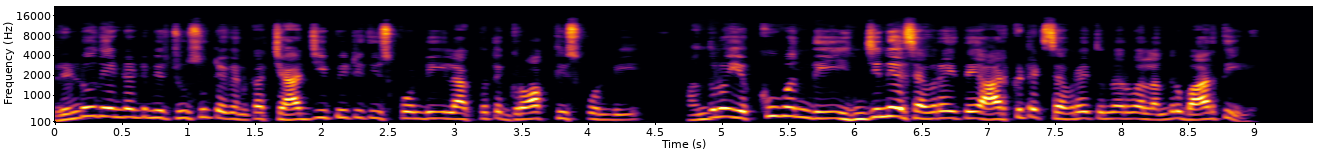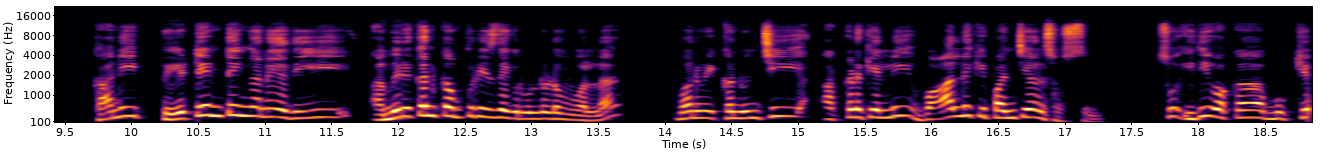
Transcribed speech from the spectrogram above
రెండోది ఏంటంటే మీరు చూసుంటే కనుక చాట్ జీపీటీ తీసుకోండి లేకపోతే గ్రాక్ తీసుకోండి. అందులో ఎక్కువ మంది ఇంజనీర్స్ ఎవరైతే ఆర్కిటెక్ట్స్ ఎవరైతే ఉన్నారో వాళ్ళందరూ భారతీయులే. కానీ పేటెంటింగ్ అనేది అమెరికన్ కంపెనీస్ దగ్గర ఉండడం వల్ల మనం ఇక్కడ నుంచి అక్కడికి వెళ్ళి వాళ్ళకి పనిచేయాల్సి వస్తుంది. సో ఇది ఒక ముఖ్య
